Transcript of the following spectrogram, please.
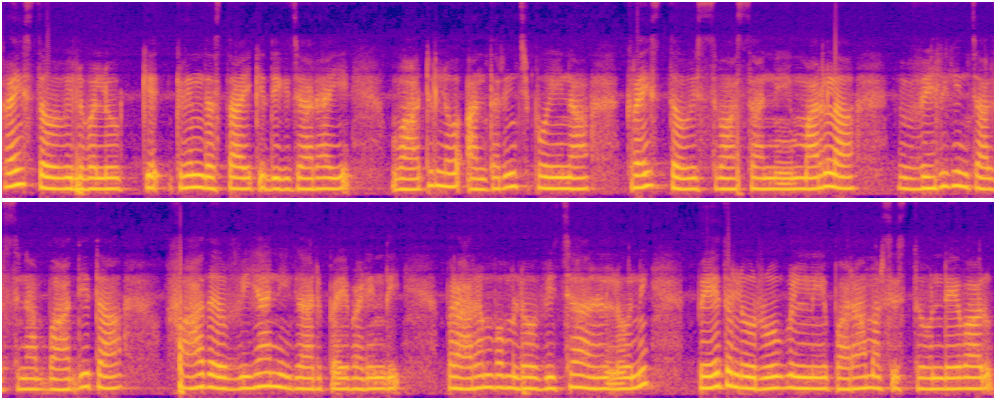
క్రైస్తవ విలువలు క్రింద స్థాయికి దిగజారాయి. వాటిలో అంతరించిపోయిన క్రైస్తవ విశ్వాసాన్ని మరలా వెలిగించాల్సిన బాధ్యత ఫాదర్ వియాని గారిపై పడింది. ప్రారంభంలో విచారణలోని పేదలు రోగుల్ని పరామర్శిస్తూ ఉండేవారు.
